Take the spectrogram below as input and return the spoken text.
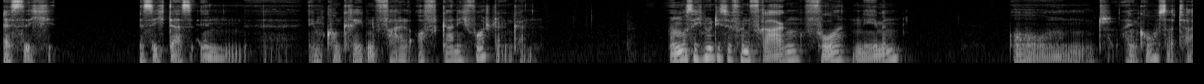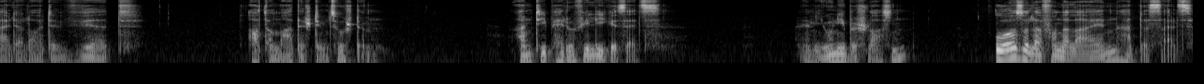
es sich, es sich das in, äh, im konkreten Fall oft gar nicht vorstellen können. Man muss sich nur diese fünf Fragen vornehmen und ein großer Teil der Leute wird automatisch dem zustimmen. Antipädophilie-Gesetz im Juni beschlossen. Ursula von der Leyen hat es als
